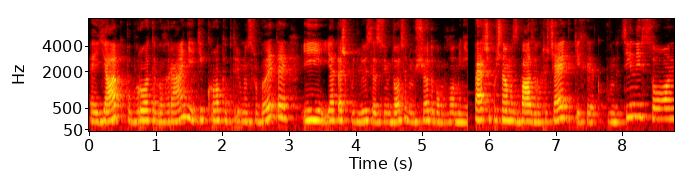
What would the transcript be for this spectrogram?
е, як побороти вигорання, які кроки потрібно зробити. І я теж поділюся своїм досвідом, що допомогло мені. Перше почнемо з базових речей, таких як повноцінний сон,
